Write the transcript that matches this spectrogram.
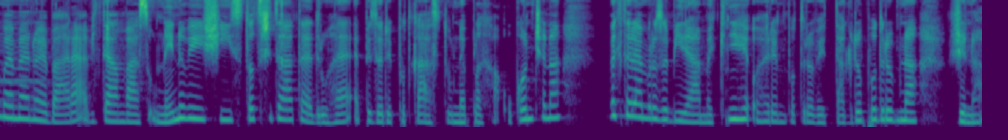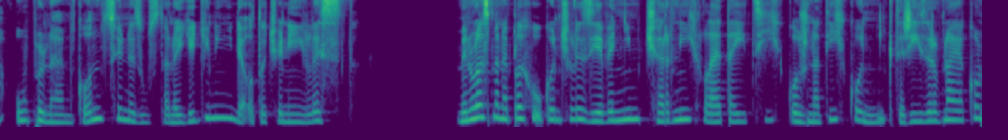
moje jméno je Bára a vítám vás u nejnovější 132. epizody podcastu Neplecha ukončena, ve kterém rozebíráme knihy o Harry Potterovi tak dopodrobna, že na úplném konci nezůstane jediný neotočený list. Minule jsme Neplechu ukončili zjevením černých létajících kožnatých koní, kteří zrovna jako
